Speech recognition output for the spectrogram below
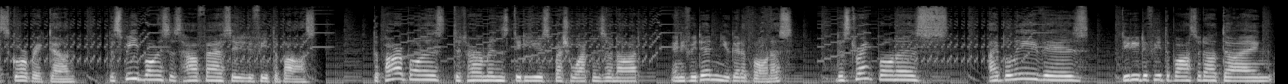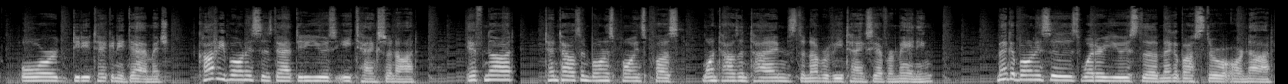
Score breakdown. The speed bonus is how fast did you defeat the boss. The power bonus determines did you use special weapons or not, and if you didn't, you get a bonus. The strength bonus, I believe, is did you defeat the boss without dying, or did you take any damage? Coffee bonus is that did you use E-tanks or not. If not, 10,000 bonus points plus 1,000 times the number of E-tanks you have remaining. Mega bonus is whether you use the Mega Buster or not.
